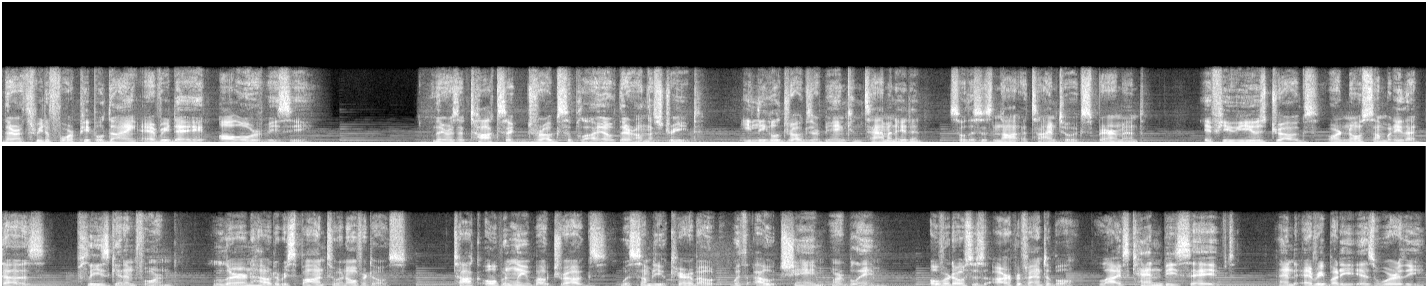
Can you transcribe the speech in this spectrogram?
There are three to four people dying every day all over BC. There is a toxic drug supply out there on the street. Illegal drugs are being contaminated, so this is not a time to experiment. If you use drugs or know somebody that does, please get informed. Learn how to respond to an overdose. Talk openly about drugs with somebody you care about without shame or blame. Overdoses are preventable, lives can be saved, and everybody is worthy.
